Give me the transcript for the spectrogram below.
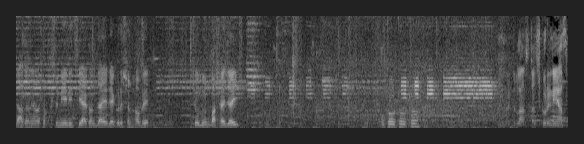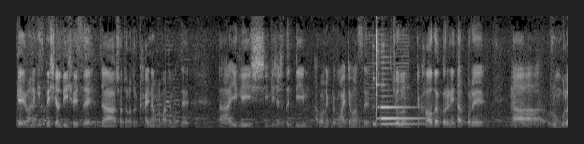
যা যা নেওয়া সব কিছু নিয়ে নিচ্ছি এখন যাই ডেকোরেশন হবে। চলুন বাসায় যাই। উঠো উঠো উঠো। একটু লাঞ্চ টাঞ্চ করে নিই আজকে। অনেক স্পেশাল ডিশ হয়েছে যা সচরাচর খাই না আমরা মাঝে মধ্যে। ইলিশ ইলিশের সাথে ডিম আর অনেক রকম আইটেম আছে। চলুন একটু খাওয়া দাওয়া করে নিই তারপরে রুমগুলো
